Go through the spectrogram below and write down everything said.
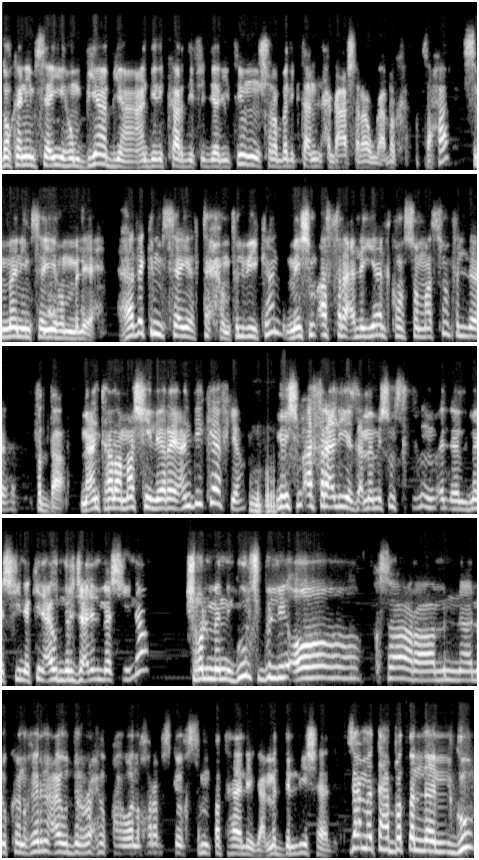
donc راني مساييهم bien bien. عندي ديك carte de fidélité ونشرب هذيك تاع نلحق 10 وكاع بكره صح سماني مساييهم مليح. هذاك المسايا تاعهم في ال week-end ماهيش مأثر عليا ال consommation في في الدار. معناتها la machine اللي راهي عندي كافية. ماهيش مأثر عليا زعما ماشي الماشينة. كي نعاود نرجع للماشينة شغل ما نقولش باللي آه خسارة من لو كان غير نعاود نروح للقهوة الأخرى parce que سمطتها لي كاع ما دليش هذه زعما تهبط ال goût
